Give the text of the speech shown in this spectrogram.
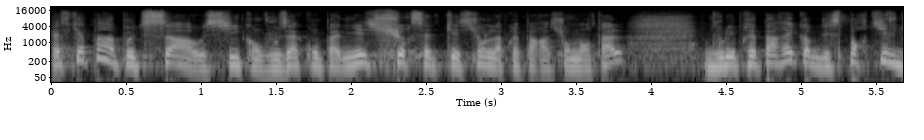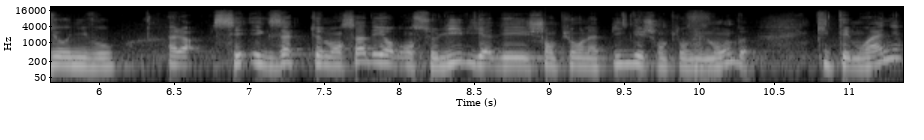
Est-ce qu'il n'y a pas un peu de ça aussi quand vous accompagnez sur cette question de la préparation mentale? Vous les préparez comme des sportifs de haut niveau? Alors, c'est exactement ça. D'ailleurs, dans ce livre, il y a des champions olympiques, des champions du monde qui témoignent,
